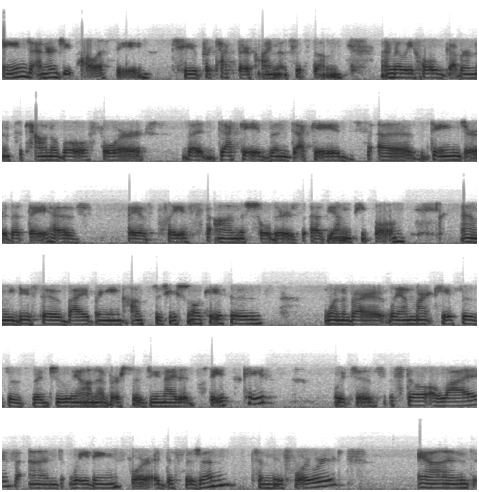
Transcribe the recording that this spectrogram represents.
change energy policy to protect their climate system and really hold governments accountable for the decades and decades of danger that they have they have placed on the shoulders of young people. And we do so by bringing constitutional cases. One of our landmark cases is the Juliana versus United States case, which is still alive and waiting for a decision to move forward. And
